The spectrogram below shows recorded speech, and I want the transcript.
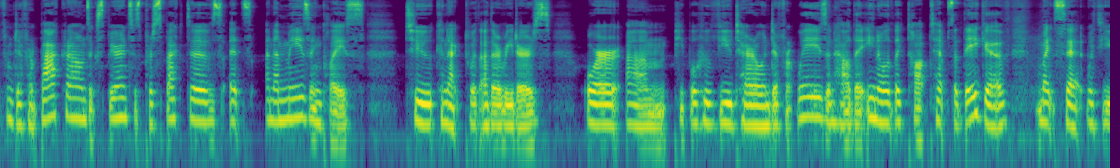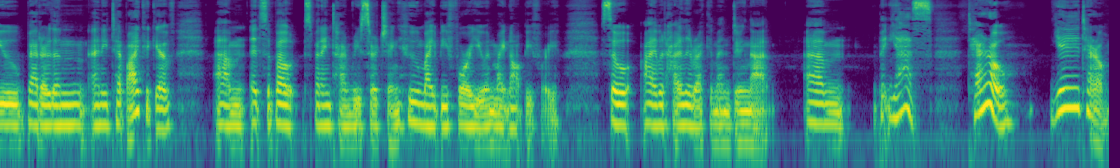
from different backgrounds, experiences, perspectives. It's an amazing place to connect with other readers or um, people who view tarot in different ways and how they, you know, like top tips that they give might sit with you better than any tip I could give. Um, it's about spending time researching who might be for you and might not be for you. So I would highly recommend doing that. Um, but yes, tarot. Yay, tarot.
